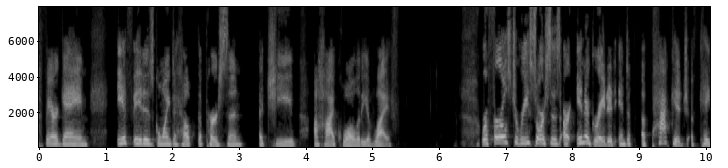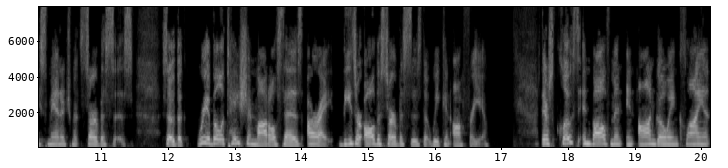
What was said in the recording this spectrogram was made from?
fair game if it is going to help the person achieve a high quality of life referrals to resources are integrated into a package of case management services. So the rehabilitation model says all right these are all the services that we can offer you. There's close involvement in ongoing client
